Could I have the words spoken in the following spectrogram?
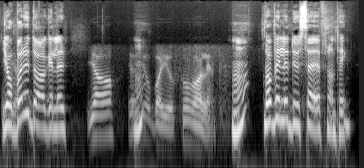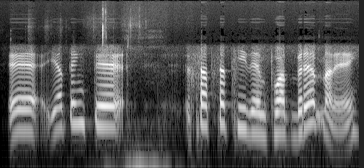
Jobbar du idag eller? Ja, jag mm. jobbar ju som vanligt. Mm. Vad ville du säga för någonting? Eh, jag tänkte satsa tiden på att berömma dig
